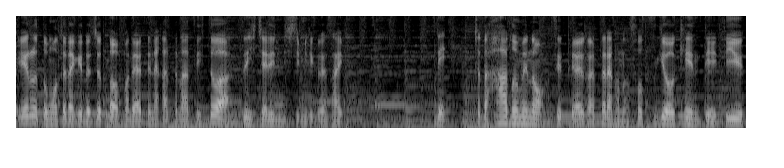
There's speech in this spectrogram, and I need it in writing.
やろうと思ってたけどちょっとまだやってなかったなって人はぜひチャレンジしてみてください。でちょっとハードめの設定が良かったらこの卒業検定っていう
